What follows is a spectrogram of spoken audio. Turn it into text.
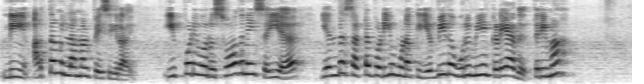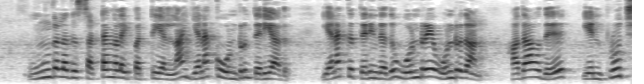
நீ அர்த்தமில்லாமல் பேசுகிறாய். இப்படி ஒரு சோதனை செய்ய எந்த சட்டப்படியும் உனக்கு எவ்வித உரிமையும் கிடையாது தெரியுமா? உங்களது சட்டங்களை பற்றியெல்லாம் எனக்கு ஒன்றும் தெரியாது. எனக்கு தெரிந்தது ஒன்றே ஒன்றுதான். அதாவது என் ப்ரூச்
